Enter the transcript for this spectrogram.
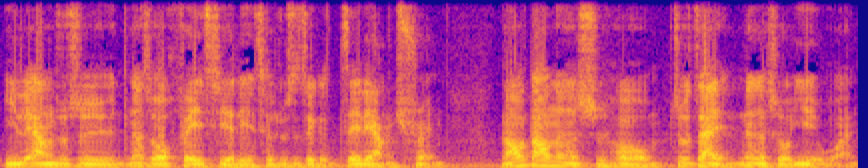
一辆就是那时候废弃的列车，就是这个这辆 train。然后到那个时候，就在那个时候夜晚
